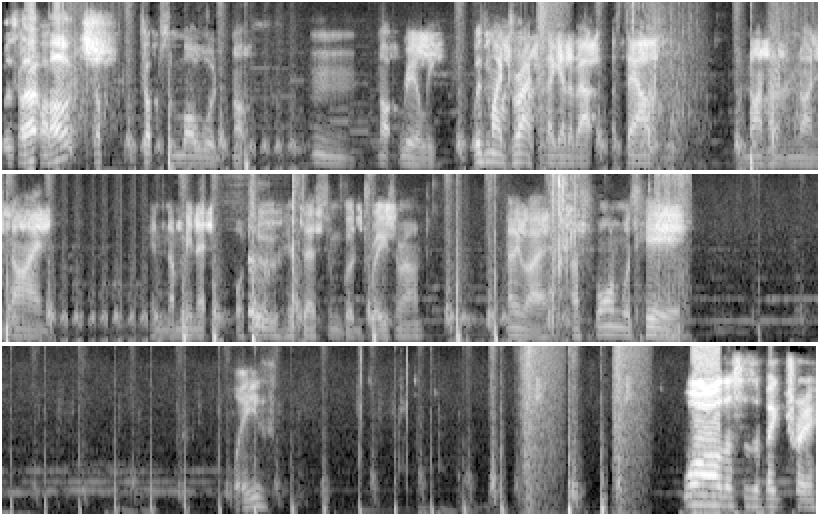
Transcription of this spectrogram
Was Chop that up, much? Chop, chop some more wood. Not, mm, not really. With my Drax, I get about a thousand or 999 in a minute or two if there's some good trees around. Anyway, our spawn was here. Leave. Whoa, this is a big tree.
